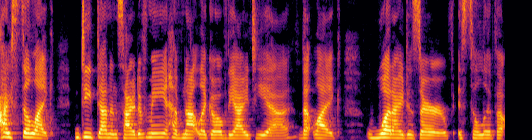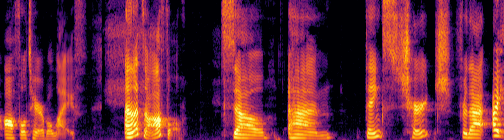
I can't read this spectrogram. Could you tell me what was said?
I still like deep down inside of me have not let go of the idea that like what I deserve is to live an awful, terrible life. And that's awful. So, um, thanks church for that. I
